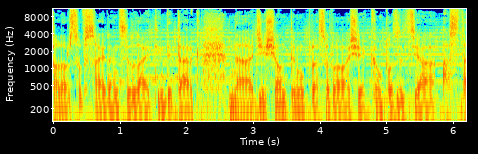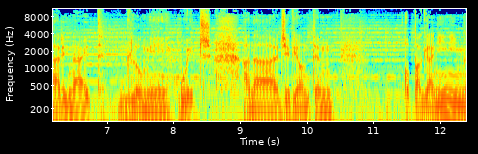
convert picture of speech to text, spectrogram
Colors of Silence Light in the Dark. Na dziesiątym uplasowała się kompozycja A Starry Night Gloomy Witch, a na dziewiątym o Paganinim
